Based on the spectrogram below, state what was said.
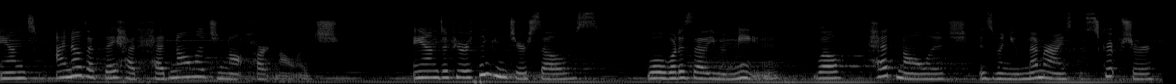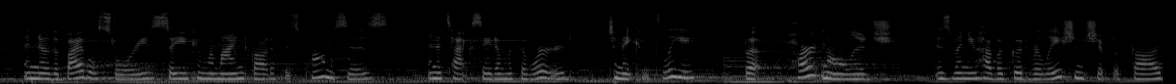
And I know that they had head knowledge and not heart knowledge. And if you're thinking to yourselves, well, what does that even mean? Well, head knowledge is when you memorize the scripture and know the Bible stories so you can remind God of his promises and attack Satan with the word to make him flee. But heart knowledge is when you have a good relationship with God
